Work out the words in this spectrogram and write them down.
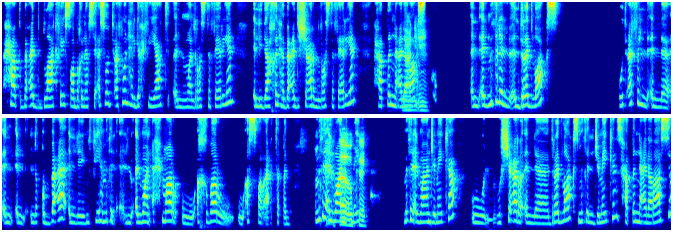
حاط بعد blackface صابغ نفسه أسود. تعرفون هالقحفيات مال ال Rastafarian اللي داخلها بعد الشعر ال Rastafarian حاطين على يعني راس ال- ال- مثل ال- ال dreadlocks وتعرف ال- ال- ال- ال- القبعة اللي فيها مثل ألوان أحمر وأخضر وأصفر أعتقد. مثل ألوان جامايكا okay. مثل ألوان جامايكا وال- والشعر ال dreadlocks مثل ال Jamaicans حاطينه على راسه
